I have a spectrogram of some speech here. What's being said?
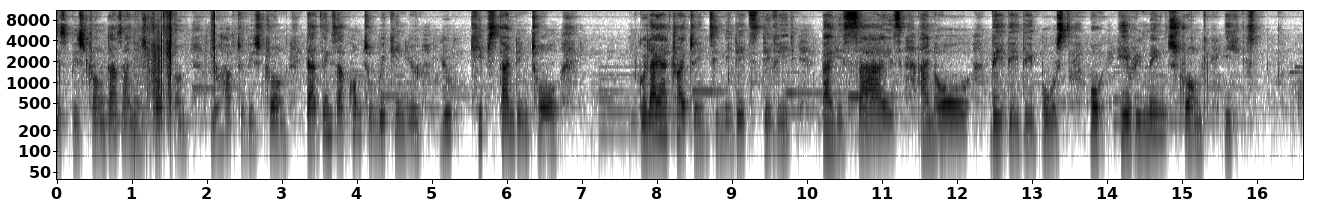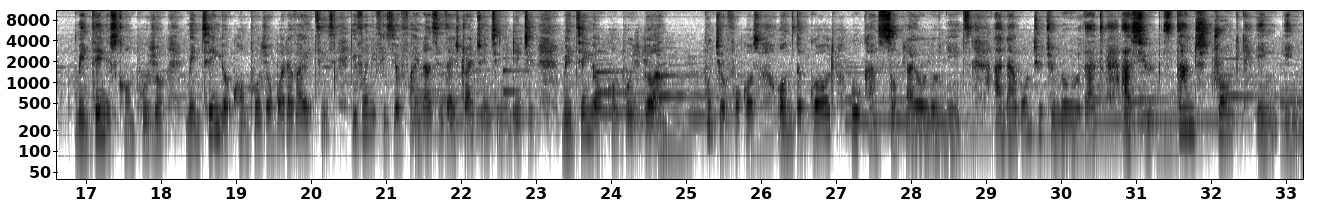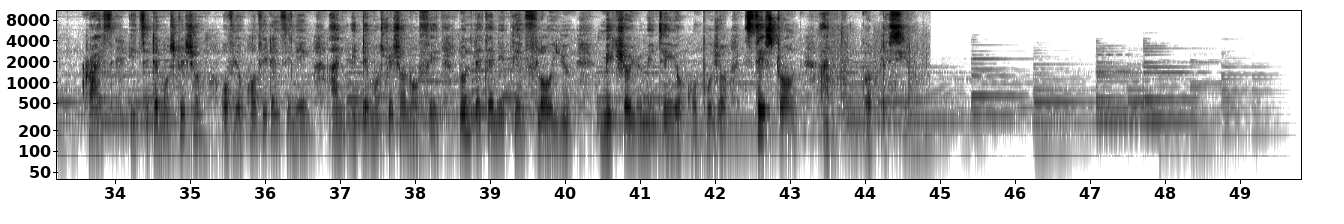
says be strong. That's an instruction. You have to be strong. There are things that come to weaken you. You keep standing tall. Goliath tried to intimidate David by his size and all the, the, the boast, but he remained strong. He maintain his composure maintain your composure whatever it is even if it's your finances that is trying to intimidate you maintain your composure and put your focus on the god who can supply all your needs and i want you to know that as you stand strong in in Christ. It's a demonstration of your confidence in Him and a demonstration of faith. Don't let anything floor you. Make sure you maintain your composure. Stay strong and God bless you.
